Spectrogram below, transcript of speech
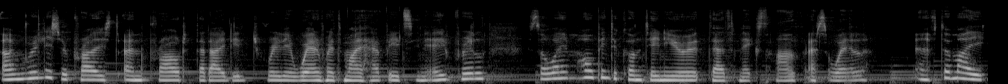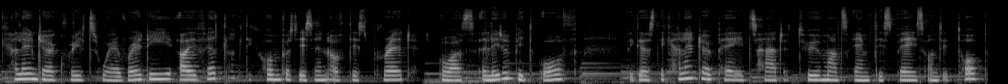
I'm really surprised and proud that I did really well with my habits in April, so I'm hoping to continue that next month as well. After my calendar grids were ready, I felt like the composition of the spread was a little bit off because the calendar page had too much empty space on the top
